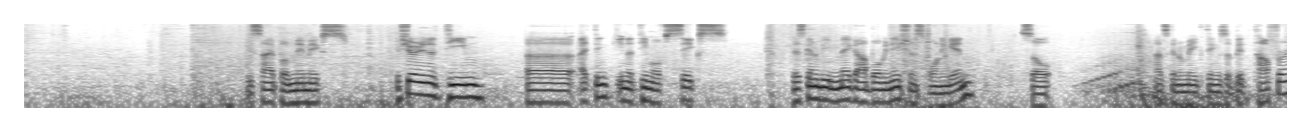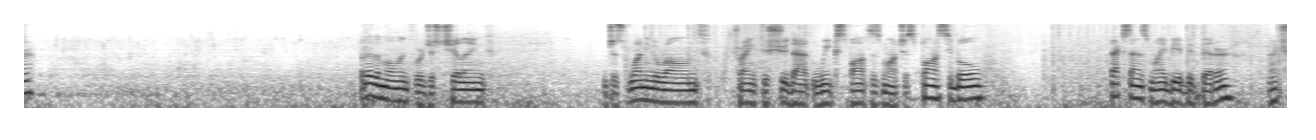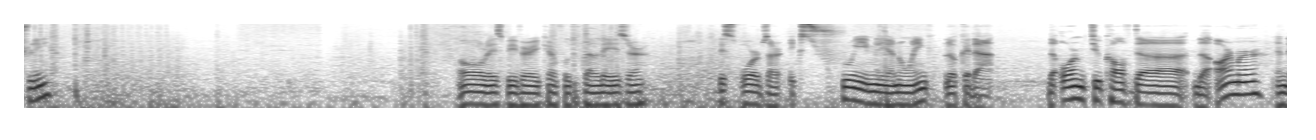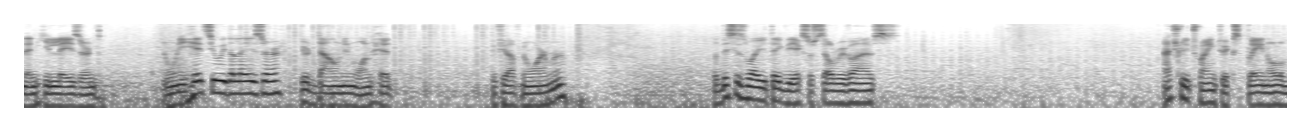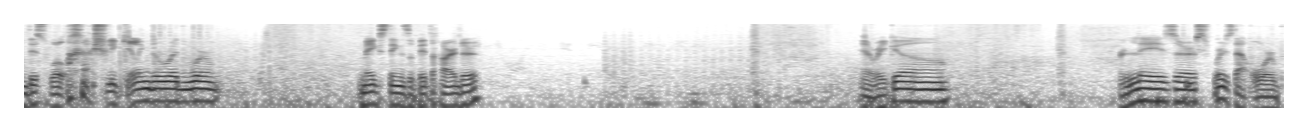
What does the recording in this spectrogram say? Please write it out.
Disciple mimics. If you're in a team, uh, I think in a team of six, there's gonna be Mega Abomination spawning in. So that's gonna make things a bit tougher. But at the moment we're just chilling. Just running around, trying to shoot that weak spot as much as possible. Attack stance might be a bit better, actually. Always be very careful with the laser. These orbs are extremely annoying. Look at that. The orb took off the, the armor and then he lasered. And when he hits you with a laser, you're down in one hit. If you have no armor. So this is why you take the extra self revives. Actually trying to explain all of this while actually killing the red worm makes things a bit harder. There we go. Lasers. Where's that orb?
